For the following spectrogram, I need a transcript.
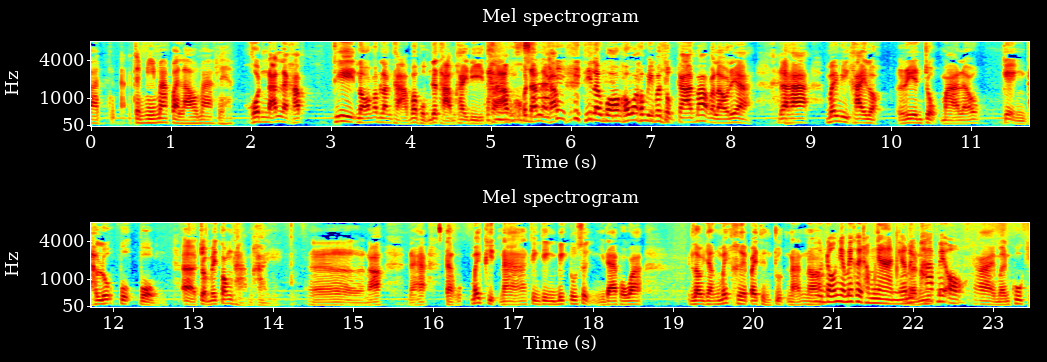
อาจจะมีมากกว่าเรามากเลยครับคนนั้นแหละครับ ที่น้องกำลังถามว่าผมจะถามใครดี ถามคนนั้นแหละครับ ที่เรามองเขาว่าเขามีประสบการณ์มากกว่าเราเนี่ยนะฮะไม่มีใครหรอกเรียนจบมาแล้วเก่งทะลุปุโป่งเอ่อจนไม่ต้องถามใครเออเนาะนะฮะแต่ไม่ผิดนะจริง ๆ บิ๊กรู้สึกอย่างนี้ได้เพราะว่าเรายังไม่เคยไปถึงจุดนั้นเนาะน้องยังไม่เคยทำงานไงเหมืนึอนกภาพไม่ออกใช่เหมือนครูเค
